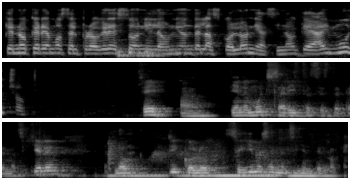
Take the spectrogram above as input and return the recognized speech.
que no queremos el progreso ni la unión de las colonias, sino que hay mucho. Sí, ah, tiene muchas aristas este tema. Si quieren, lo, seguimos en el siguiente bloque.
